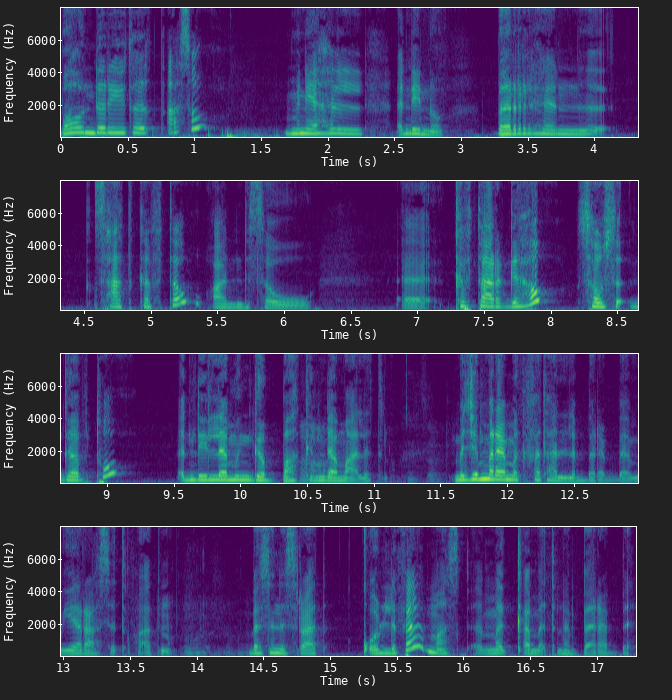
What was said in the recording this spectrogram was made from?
ባውንደሪ የተጣሰው ምን ያህል እንዴት ነው? በርህን ሳትከፍተው አንድ ሰው ክፍት አርገኸው ሰው ገብቶ እንዴ ለምን ገባክ እንደማለት ነው። መጀመሪያ መክፈት አልነበረብህም የራስ ጥፋት ነው። በስነ ስርዓት ቆልፈ መቀመጥ ነበረብህ።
